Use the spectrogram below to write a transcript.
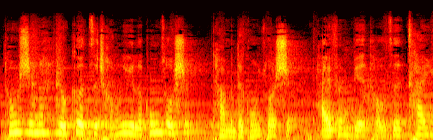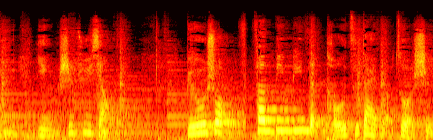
同时呢又各自成立了工作室。他们的工作室还分别投资参与影视剧项目，比如说范冰冰的投资代表作是《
